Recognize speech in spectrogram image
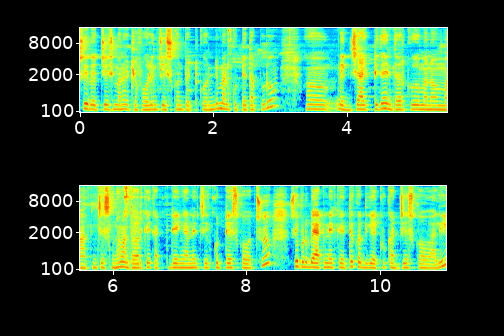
సో ఇది వచ్చేసి మనం ఇట్లా ఫోల్డింగ్ చేసుకొని పెట్టుకోండి. మనం కుట్టేటప్పుడు ఎగ్జాక్ట్గా ఇంతవరకు మనం మార్కింగ్ చేసుకున్నాం అంతవరకే కటింగ్ అనేది కుట్టేసుకోవచ్చు. సో ఇప్పుడు బ్యాక్ నెక్ అయితే కొద్దిగా ఎక్కువ కట్ చేసుకోవాలి.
